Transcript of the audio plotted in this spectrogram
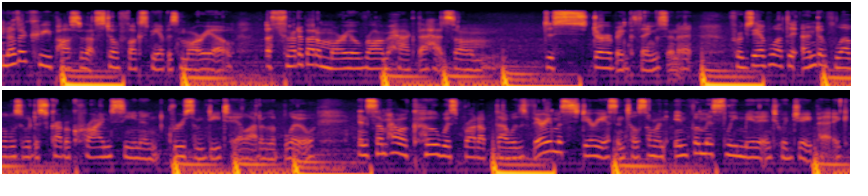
Another creepypasta that still fucks me up is Mario. A thread about a Mario ROM hack that had some disturbing things in it. For example, at the end of levels, it would describe a crime scene in gruesome detail out of the blue. And somehow a code was brought up that was very mysterious until someone infamously made it into a JPEG.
